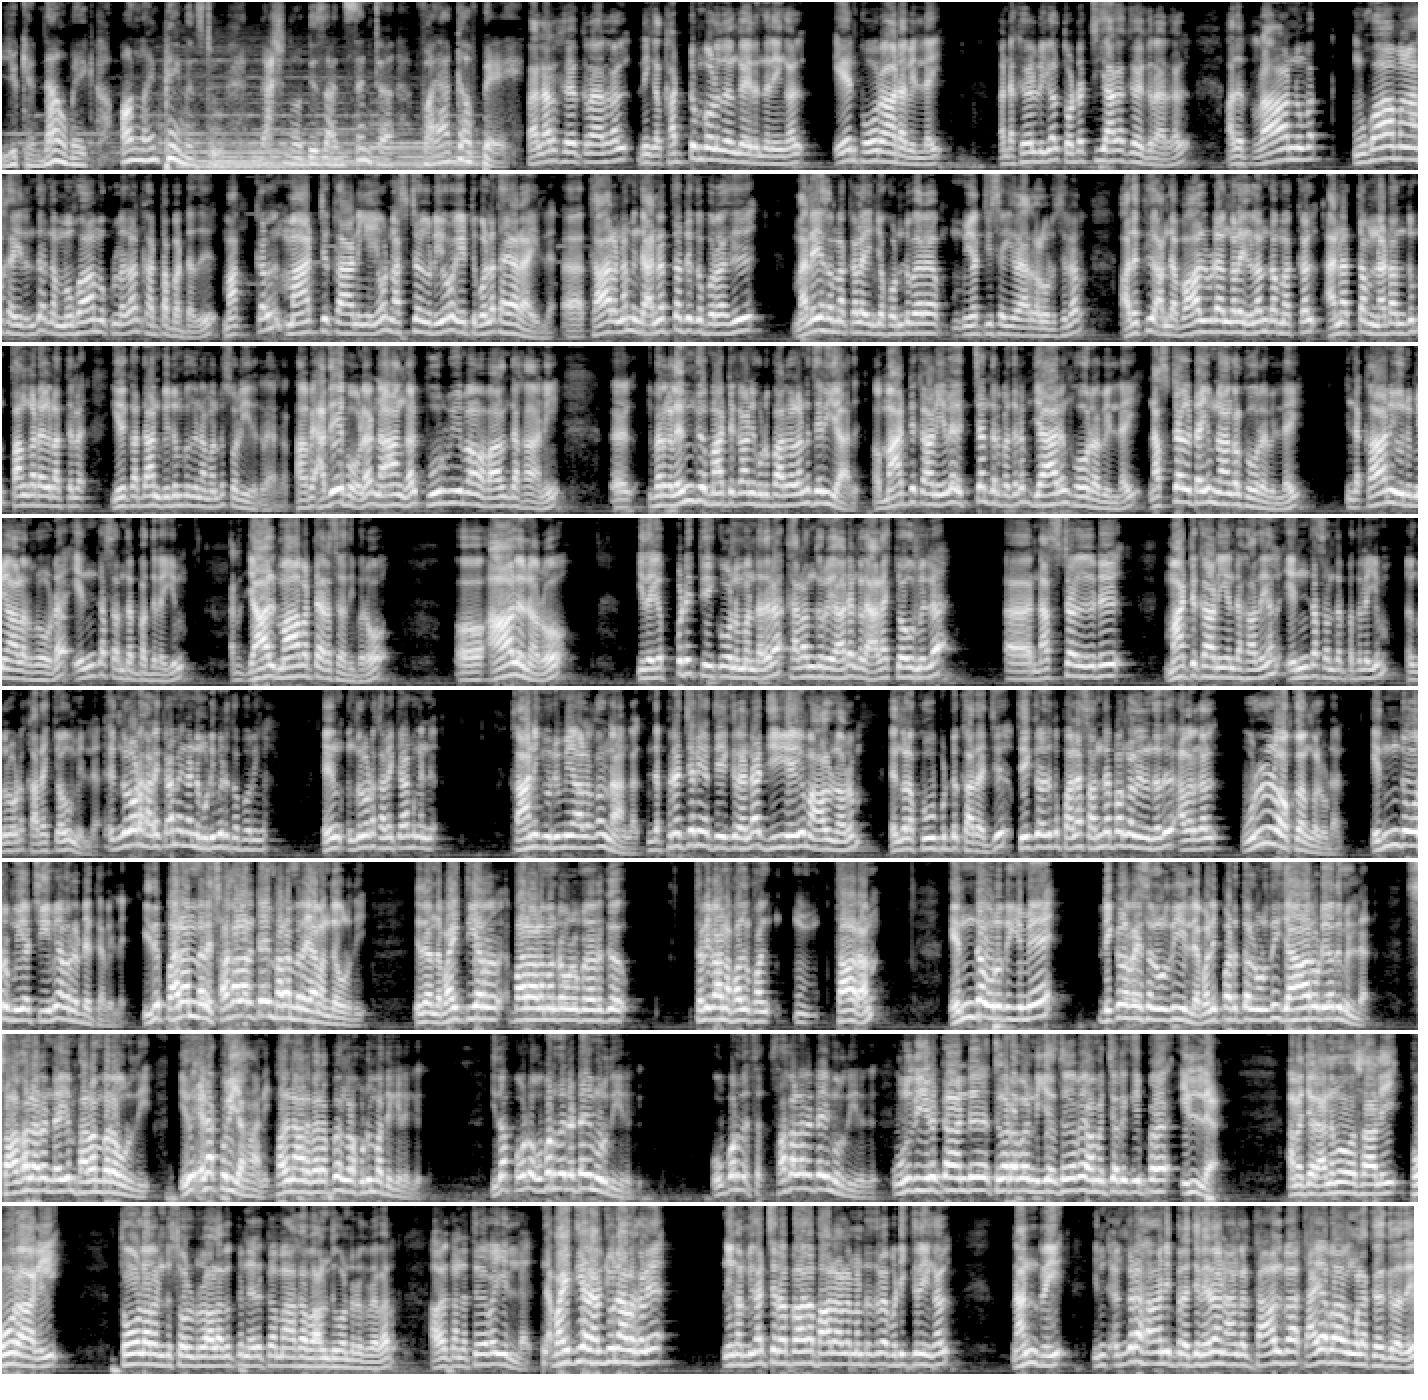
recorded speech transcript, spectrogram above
You can now make online payments to National Design Center via GovPay. பலர் கேட்கிறார்கள் நீங்கள் கட்டும் பொழுது எங்கே இருந்த நீங்கள்? ஏன் போராடவில்லை? அந்த கேள்விகள் தொடர்ச்சியாக கேட்கிறார்கள். அது இராணுவ முகாமாக இருந்து அந்த முகாமுக்குள்ளே தான் கட்டப்பட்டது. மக்கள் மாற்று காணியையோ நஷ்டகடையோ ஏற்றுக்கொள்ள தயாராகில்லை இல்லை காரணம் இந்த அனர்த்தத்துக்கு பிறகு மலையக மக்களை இங்கே கொண்டு வர முயற்சி செய்கிறார்கள் ஒரு சிலர். அதுக்கு அந்த வாழ்விடங்களை இழந்த மக்கள் அனர்த்தம் நடந்தும் தங்கட இடத்தில் இருக்கத்தான் விரும்புகிறோம் என்று சொல்லியிருக்கிறார்கள். ஆகவே அதே போல் நாங்கள் பூர்வீகமாக வாழ்ந்த காணி இவர்கள் எங்கு மாட்டுக்காணி கொடுப்பார்கள்னு தெரியாது. மாட்டுக்காணியில் எச்சந்தர்ப்பத்திலும் யாரும் கோரவில்லை. நஷ்டகிட்டையும் நாங்கள் கோரவில்லை. இந்த காணி உரிமையாளர்களோட எந்த சந்தர்ப்பத்திலையும் யாழ் மாவட்ட அரசு அதிபரோ ஆளுநரோ இதை எப்படி தீர்க்கணுமென்றதில் கலந்துரையாட எங்களை அழைக்கவும் இல்லை. நஷ்ட ஈடு மாட்டுக்காணி என்ற கதைகள் எந்த சந்தர்ப்பத்திலையும் எங்களோட கதைக்கவும் இல்லை. எங்களோட கலைக்காமல் என்ன முடிவெடுக்க போகிறீங்க எங் எங்களோட கலைக்காமல் காணிக்கு உரிமையாளர்கள் நாங்கள். இந்த பிரச்சனையை தீர்க்கிறேன்னா ஜிஏயும் ஆளுநரும் எங்களை கூப்பிட்டு கதைச்சு தீர்க்கிறதுக்கு பல சந்தர்ப்பங்கள் இருந்தது அவர்கள் உள்நோக்கங்களுடன். எந்த ஒரு முயற்சியுமே அவர்கள் எடுக்கவில்லை. இது பரம்பரை சகலர்கிட்டையும் பரம்பரையாக வந்த உறுதி. இது அந்த வைத்தியர் பாராளுமன்ற உறுப்பினருக்கு தெளிவான பதில் தாரம். எந்த உறுதியுமே டிக்ளரேஷன் உறுதி இல்லை. வெளிப்படுத்தல் உறுதி யாருடையதும் இல்லை. சகலரண்டையும் பரம்பரை உறுதி. இது எனக்குரிய காணி பதினாறு பிறப்பு எங்கள் குடும்பத்துக்கு இருக்குது இதை போல ஒவ்வொருத்தர்கிட்டையும் உறுதி இருக்கு. ஒவ்வொரு ச- சகலர்கிட்டையும் உறுதி இருக்கு. உறுதி இருக்காண்டு தேட வேண்டிய தேவை அமைச்சருக்கு இப்போ இல்லை. அமைச்சர் அனுபவசாலி போராளி தோழர் என்று சொல்கிற அளவுக்கு நெருக்கமாக வாழ்ந்து கொண்டிருக்கிறவர். அவருக்கு அந்த தேவை இல்லை. வைத்தியர் அர்ஜுன் அவர்களே நீங்கள் மிகச்சிறப்பாக பாராளுமன்றத்தில் வெடிக்கிறீர்கள். நன்றி. இந்த எங்கட ஹானி பிரச்சனையில நாங்கள் தாழ்வா தயவாக உங்களை கேட்குறது.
